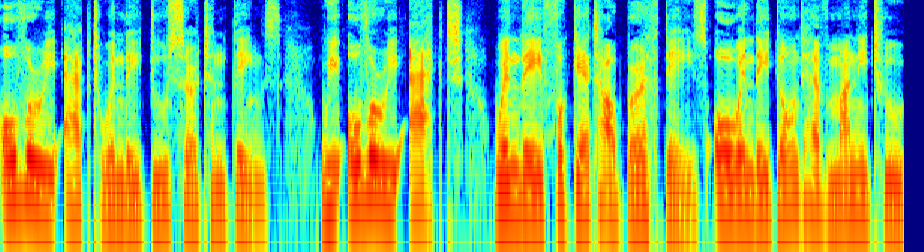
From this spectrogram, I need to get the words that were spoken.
overreact when they do certain things we overreact when they forget our birthdays or when they don't have money to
